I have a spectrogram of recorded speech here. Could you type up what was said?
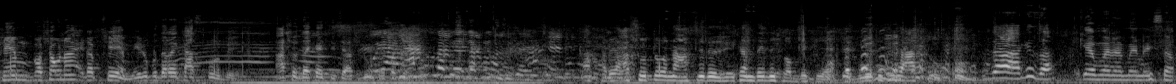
ফ্রেম বসাও না এটা ফ্রেম এর উপর দ্বারা কাজ করবে আসো দেখাইতেছি আসো আরে আসো তো না আসলে এখান থেকে সব দেখতে পাচ্ছি আসো যা, আগে যা। ক্যামেরাম্যান হইছাম।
